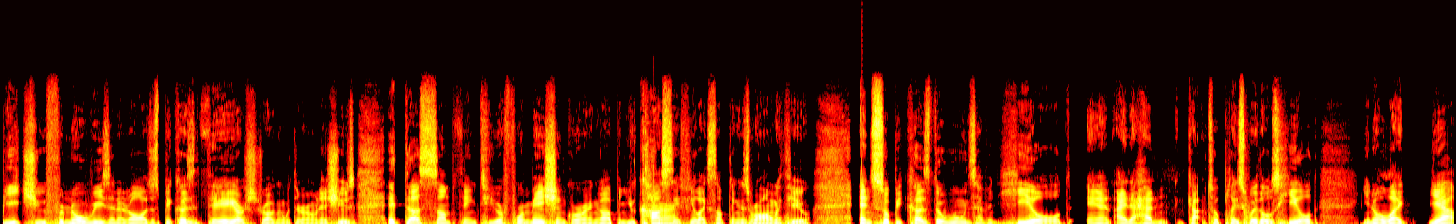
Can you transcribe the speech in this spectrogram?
beat you for no reason at all, just because they are struggling with their own issues, it does something to your formation growing up, and you constantly feel like something is wrong with you. And so, because the wounds haven't healed, and I hadn't gotten to a place where those healed, you know, like, yeah,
